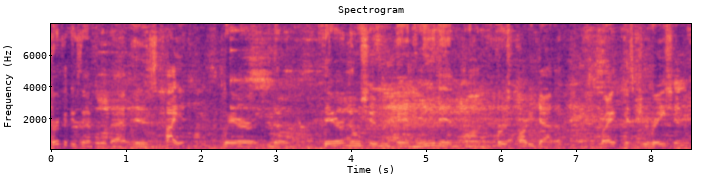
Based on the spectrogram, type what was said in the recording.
perfect example of that is Hyatt, where you know their notion and lean in on first party data, right? It's curation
